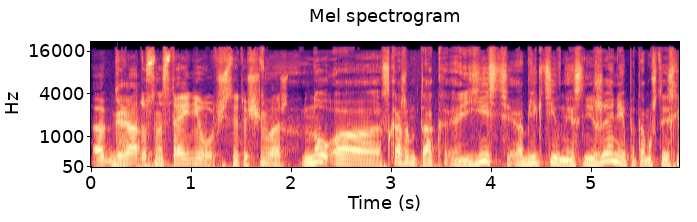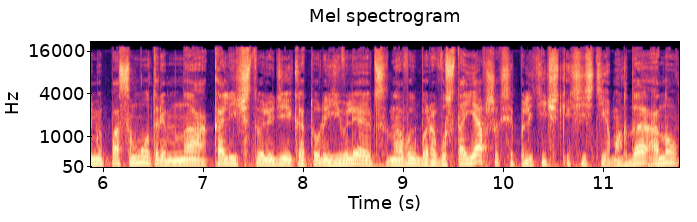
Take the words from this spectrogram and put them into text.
э, градус настроения общества, это очень важно. Ну, э, скажем так, есть объективное снижение, потому что если мы посмотрим на количество людей, которые являются на выборы в устоявшихся политических системах, да, оно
